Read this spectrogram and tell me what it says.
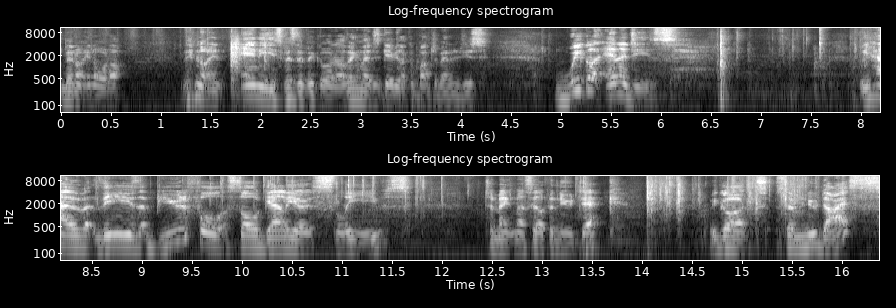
they're not in order. They're not in any specific order. I think they just gave you like a bunch of energies. We got energies. We have these beautiful Solgaleo sleeves to make myself a new deck. We got some new dice.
